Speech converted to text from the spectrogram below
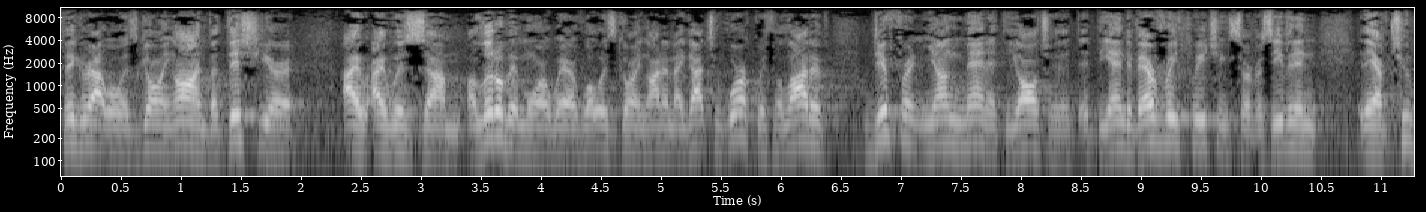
figure out what was going on. But this year, I, I was um, a little bit more aware of what was going on, and I got to work with a lot of different young men at the altar. At, at the end of every preaching service, even in, they have two,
